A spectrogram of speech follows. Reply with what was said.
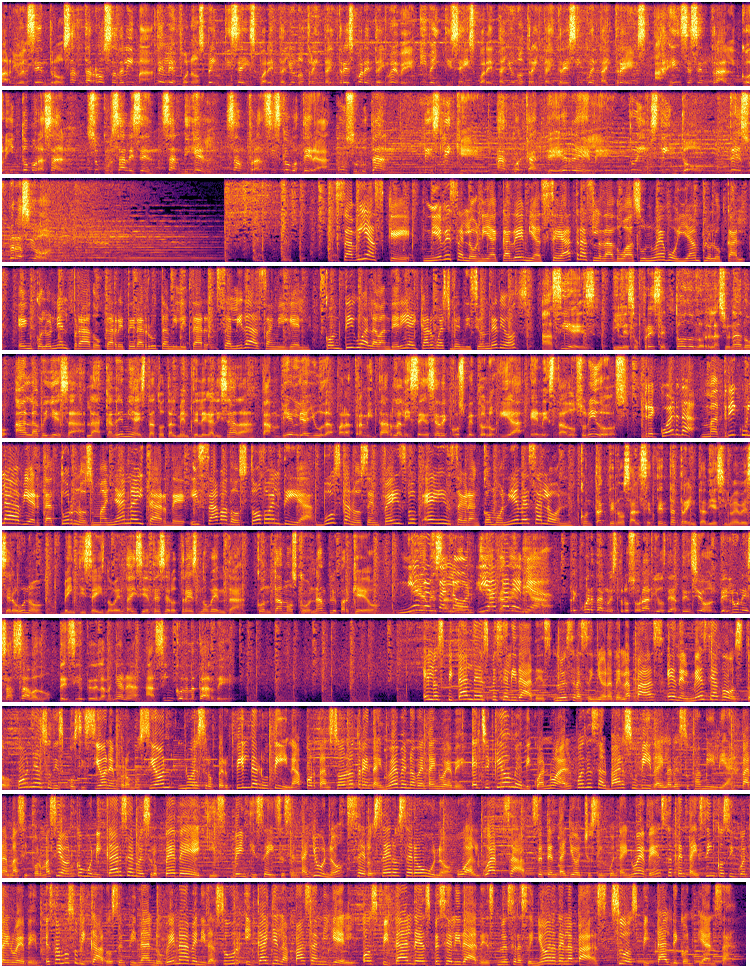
Barrio El Centro, Santa Rosa de Lima. Teléfonos 2641-3349 y 2641-3353. Agencia Central Corinto Morazán. Sucursales en San Miguel, San Francisco Gotera, Usulután, Lislique, Aquacat DRL. Tu instinto de superación. ¿Sabías que Nieve Salón y Academia se ha trasladado a su nuevo y amplio local en Colonia El Prado, carretera Ruta Militar, salida a San Miguel, contigo a Lavandería y Carwash Bendición de Dios? Así es, y les ofrece todo lo relacionado a la belleza. La academia está totalmente legalizada. También le ayuda para tramitar la licencia de cosmetología en Estados Unidos. Recuerda, matrícula abierta, turnos mañana y tarde y sábados todo el día. Búscanos en Facebook e Instagram como Nieve Salón. Contáctenos al 7030-1901, 2697-0390. Contamos con amplio parqueo. Nieve, Salón y Academia. Recuerda nuestros horarios de atención de lunes a sábado, de 7 de la mañana a 5 de la tarde. El Hospital de Especialidades Nuestra Señora de la Paz en el mes de agosto pone a su disposición en promoción nuestro perfil de rutina por tan solo $39.99. El chequeo médico anual puede salvar su vida y la de su familia. Para más información, comunicarse a nuestro PBX 2661-0001 o al WhatsApp 7859-7559. Estamos ubicados en Final Novena Avenida Sur y Calle La Paz San Miguel. Hospital de Especialidades Nuestra Señora de la Paz, su hospital de confianza.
